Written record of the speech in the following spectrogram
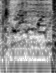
Oh, my God.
